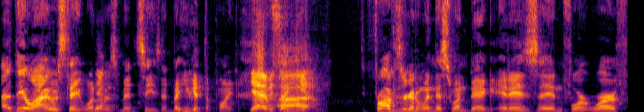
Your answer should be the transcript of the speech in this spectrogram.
uh, the Ohio State one Yeah. was midseason, but you get the point. Yeah, it was like Uh, yeah. Frogs are going to win this one big. It is in Fort Worth,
